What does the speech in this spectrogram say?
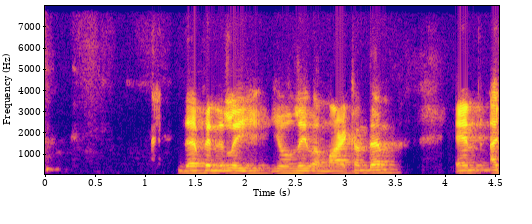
Definitely, you'll leave a mark on them. And I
